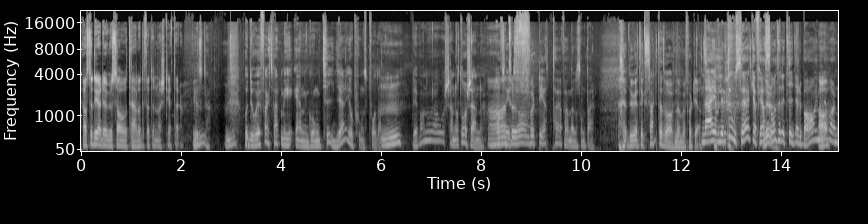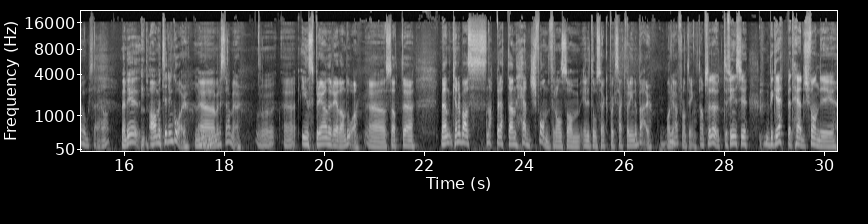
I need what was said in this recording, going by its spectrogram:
jag studerade i USA och tävlade för ett universitet där. Just det. Mm. Och du har ju faktiskt varit med en gång tidigare i Optionspodden. Mm. Det var några år sedan, något år sedan. Ja, Avsnitt tror det var- 41 har jag för mig eller sånt där. Du vet exakt att det var nummer 41. Nej, jag blev lite osäker för jag sa det. till dig tidigare, du bara, ja, det var det nog. Så här, ja. Men, det, ja, men tiden går, Mm. eh, men det stämmer. Eh, inspirerande redan då. Eh, så att, eh, men kan du bara snabbt berätta en hedgefond för de som är lite osäkra på exakt vad det innebär? Vad det är för någonting? Absolut, det finns ju begreppet hedgefond är ju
